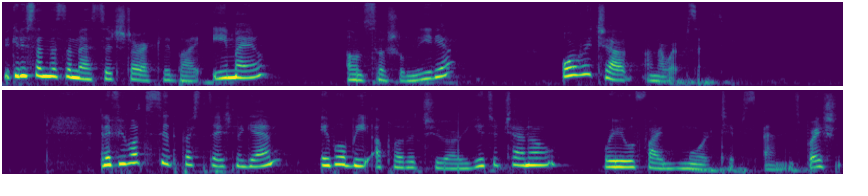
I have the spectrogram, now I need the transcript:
you can send us a message directly by email, on social media, or reach out on our website. And if you want to see the presentation again, it will be uploaded to our YouTube channel where you will find more tips and inspiration.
